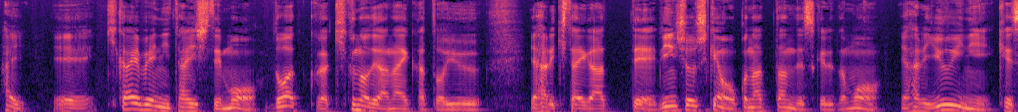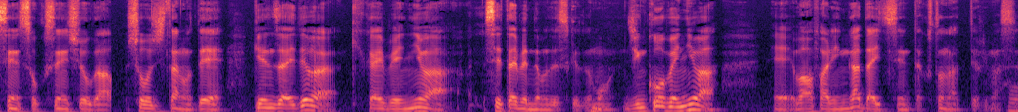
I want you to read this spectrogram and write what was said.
はい、えー、機械弁に対してもドワックが効くのではないかというやはり期待があって臨床試験を行ったんですけれどもやはり優位に血栓塞栓症が生じたので現在では機械弁には生体弁でもですけれども、人工弁にはえー、ワーファリンが第一選択となっております。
